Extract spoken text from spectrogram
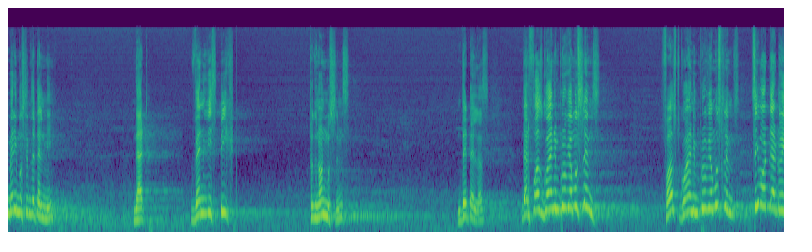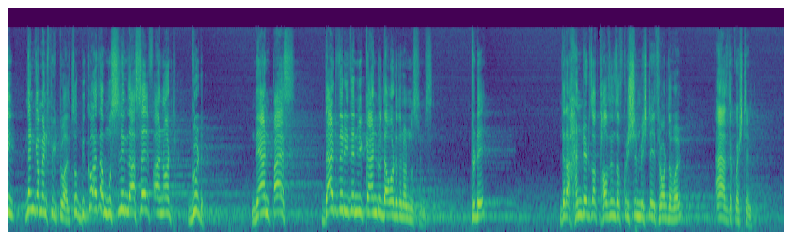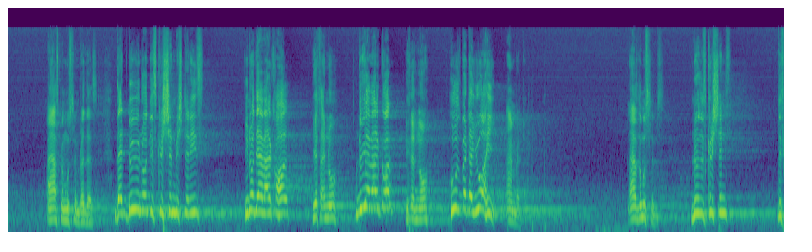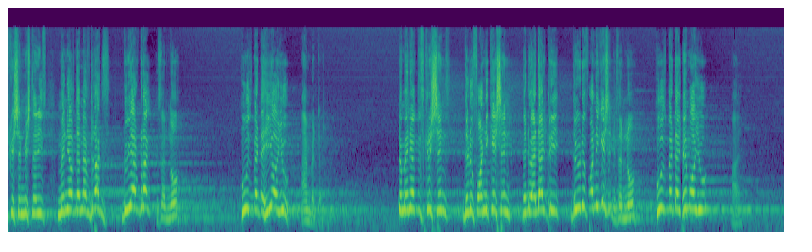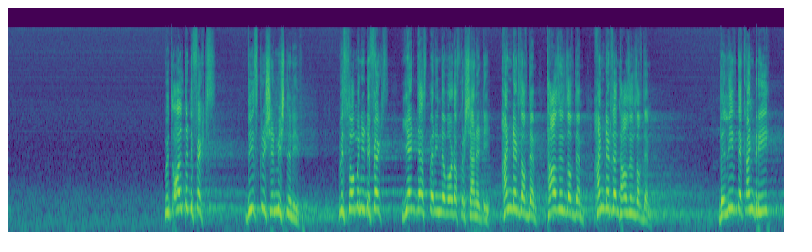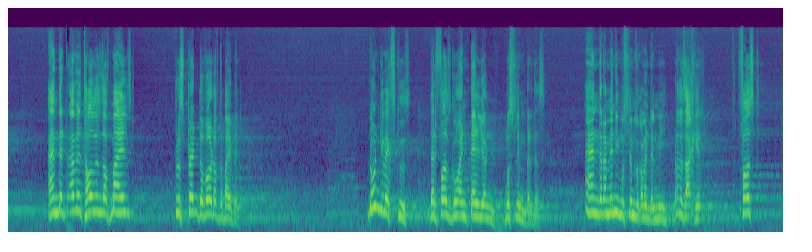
Many Muslims tell me that when we speak to the non-Muslims, they tell us that first go and improve your Muslims. First go and improve your Muslims. See what they're doing, then come and speak to us. So because the Muslims ourselves are not good, they aren't pious, that's the reason we can't do dawah to the non-Muslims. Today, there are hundreds of thousands of Christian missionaries throughout the world. I ask the question. I ask my Muslim brothers that do you know these Christian missionaries? You know they have alcohol? Yes, I know. Do you have alcohol? He said, no. Who's better, you or he? I am better. I ask the Muslims. Do these Christians, these Christian missionaries, many of them have drugs. Do you have drugs? He said, no. Who's better, he or you? I am better. Now, many of these Christians, they do fornication, they do adultery. Do you do fornication? He said, no. Who's better, him or you? I. With all the defects, these Christian missionaries, with so many defects, yet they're spreading the word of Christianity. Hundreds of them, thousands of them, hundreds and thousands of them. They leave the country and they travel thousands of miles to spread the word of the Bible. Don't give excuse that first go and tell your Muslim brothers. And there are many Muslims who come and tell me, Brother Zakir, first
